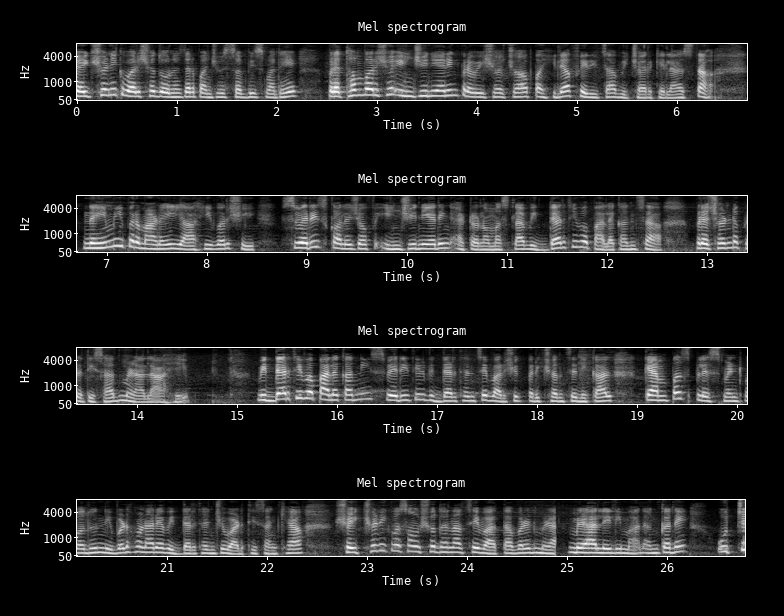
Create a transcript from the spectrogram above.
शैक्षणिक वर्ष दोन हजार पंचवीस सव्वीसमध्ये प्रथम वर्ष इंजिनिअरिंग प्रवेशाच्या पहिल्या फेरीचा विचार केला असता. नेहमीप्रमाणे याही वर्षी स्वेरीज कॉलेज ऑफ इंजिनिअरिंग ॲटॉनॉमसला विद्यार्थी व पालकांचा प्रचंड प्रतिसाद मिळाला आहे. विद्यार्थी व पालकांनी स्वेरीतील विद्यार्थ्यांचे वार्षिक परीक्षांचे निकाल कॅम्पस प्लेसमेंटमधून निवड होणाऱ्या विद्यार्थ्यांची वाढती संख्या शैक्षणिक व संशोधनाचे वातावरण मिळा मिळालेली मानांकने उच्च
